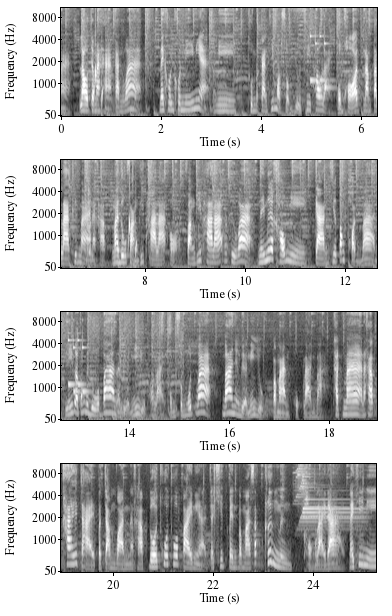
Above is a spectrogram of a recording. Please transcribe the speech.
มาก เราจะมาหากันว่า ในคนคนนี้เนี่ยมี ทุนประกันที่เหมาะสมอยู่ที่เท่าไหร่ ผมขอนำตารางขึ้นมานะครับ มาดูฝั่งที่ภาระก่อน ฝั่งที่ภาระก็คือว่าในเมื่อเขามีการที่จะต้องผ่อนบ้าน ทีนี้เราต้องไปดูว่าบ้านเหลือหนี้อยู่เท่าไหร่ ผมสมมุติว่าบ้านยังเหลือหนี้อยู่ประมาณ 6 ล้านบาท ถัดมานะครับค่าใช้จ่ายประจำวันนะครับโดยทั่วๆไปเนี่ยจะคิดเป็นประมาณสักครึ่งหนึ่งของรายได้ ในที่นี้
